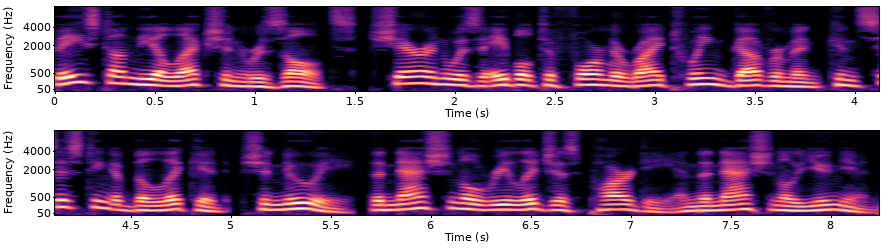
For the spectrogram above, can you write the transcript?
Based on the election results, Sharon was able to form a right-wing government consisting of the Likud, Shinui, the National Religious Party and the National Union.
